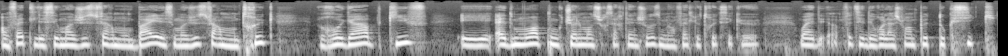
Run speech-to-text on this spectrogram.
en fait, laissez-moi juste faire mon bail, laissez-moi juste faire mon truc, regarde, kiffe et aide-moi ponctuellement sur certaines choses. Mais en fait, le truc, c'est que, ouais, en fait, c'est des relations un peu toxiques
